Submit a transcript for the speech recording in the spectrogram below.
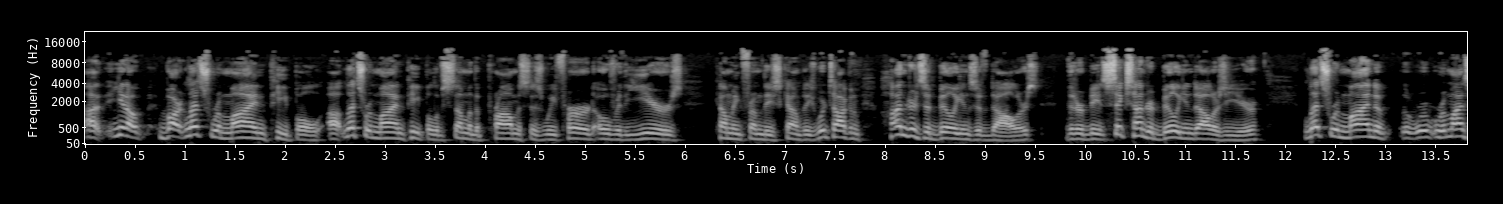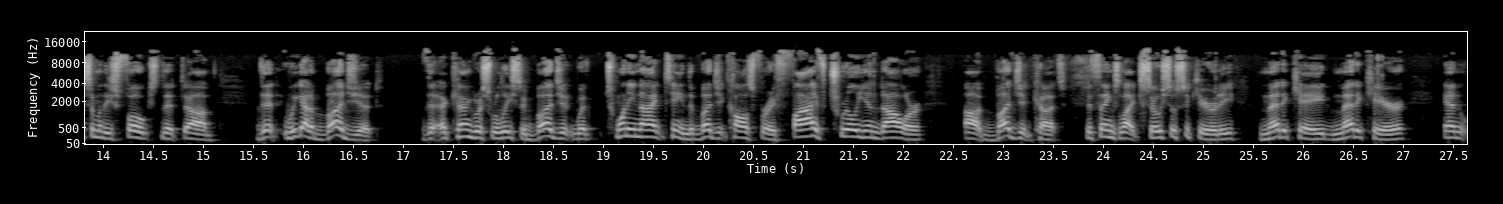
Uh, you know, Bart, let's remind people, uh, let's remind people of some of the promises we've heard over the years coming from these companies. We're talking hundreds of billions of dollars that are being $600 billion a year. Let's remind, uh, remind some of these folks that, uh, that we got a budget, the, Congress released a budget with 2019. The budget calls for a $5 trillion uh, budget cuts to things like Social Security, Medicaid, Medicare, and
